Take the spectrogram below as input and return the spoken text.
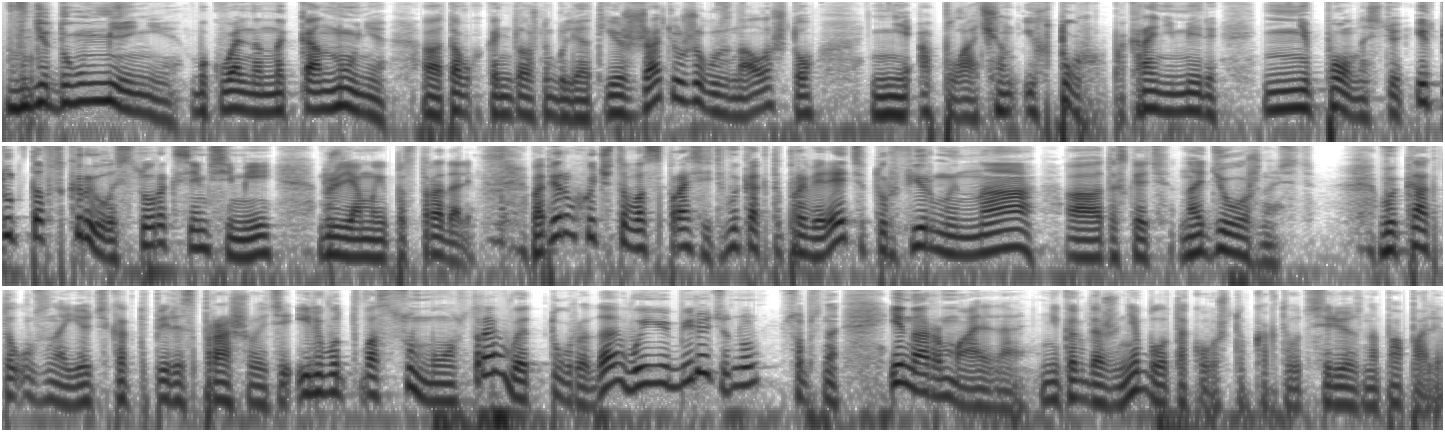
в недоумении, буквально накануне а, того, как они должны были отъезжать, уже узнала, что не оплачен их тур. По крайней мере, не полностью. И тут-то вскрылось. 47 семей, друзья мои, пострадали. Во-первых, хочется вас спросить, вы как-то проверяете турфирмы на, а, так сказать, надежность? Вы как-то узнаете, как-то переспрашиваете, или вот вас сумма устраивает тура, да, вы ее берете, ну, собственно, и нормально. Никогда же не было такого, чтобы как-то вот серьезно попали.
